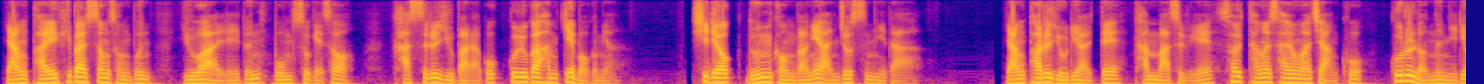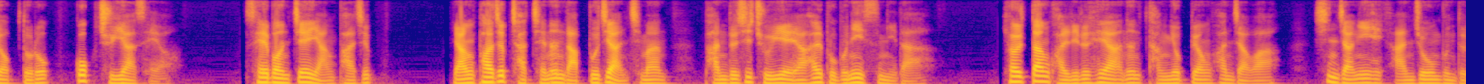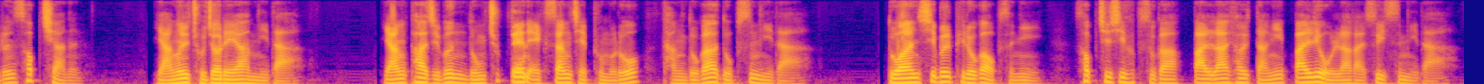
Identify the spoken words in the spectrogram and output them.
양파의 휘발성 성분 유아알릴은 몸속에서 가스를 유발하고 꿀과 함께 먹으면 시력, 눈 건강에 안 좋습니다. 양파를 요리할 때 단맛을 위해 설탕을 사용하지 않고 꿀을 넣는 일이 없도록 꼭 주의하세요. 세 번째 양파즙. 양파즙 자체는 나쁘지 않지만 반드시 주의해야 할 부분이 있습니다. 혈당 관리를 해야 하는 당뇨병 환자와 신장이 안 좋은 분들은 섭취하는 양을 조절해야 합니다. 양파즙은 농축된 액상 제품으로 당도가 높습니다. 또한 씹을 필요가 없으니 섭취 시 흡수가 빨라 혈당이 빨리 올라갈 수 있습니다.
